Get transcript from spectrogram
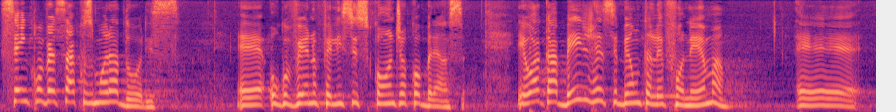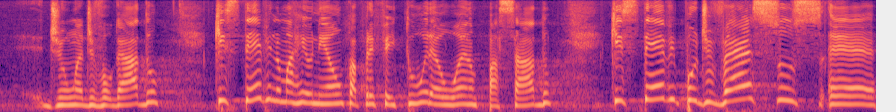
sem conversar com os moradores. É, o governo Felício esconde a cobrança. Eu acabei de receber um telefonema é, de um advogado que esteve numa reunião com a prefeitura o ano passado, que esteve por diversos, é,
